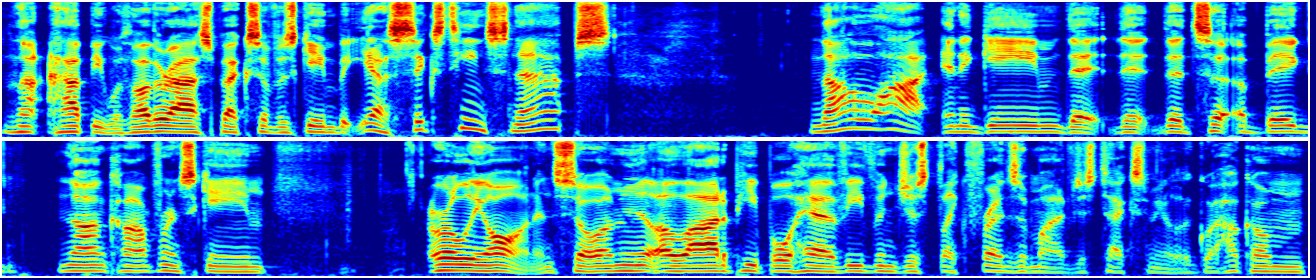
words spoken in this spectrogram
not happy with other aspects of his game, but yeah, 16 snaps. not a lot in a game that, that that's a big non-conference game early on. And so I mean, a lot of people have even just like friends of mine have just texted me like, well, "How come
